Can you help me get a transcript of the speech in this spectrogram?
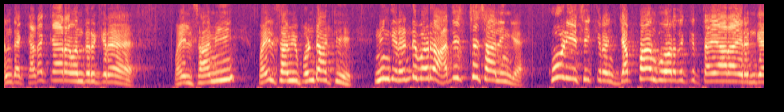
அந்த கடக்கார வந்திருக்கிற. மயில்சாமி மயில்சாமி பொண்டாட்டி நீங்க ரெண்டு பேரும் அதிர்ஷ்டசாலிங்க. கூடிய சீக்கிரம் ஜப்பான் போறதுக்கு தயாரா இருங்க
